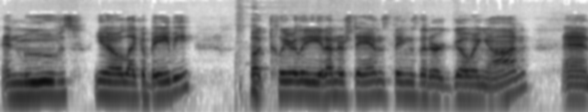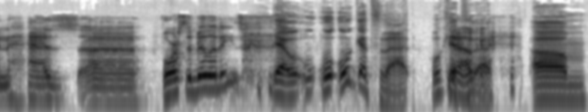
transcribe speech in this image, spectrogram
and moves, you know, like a baby, but clearly it understands things that are going on and has uh force abilities. yeah, we'll, we'll get to that. We'll get yeah, to okay. that. Um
